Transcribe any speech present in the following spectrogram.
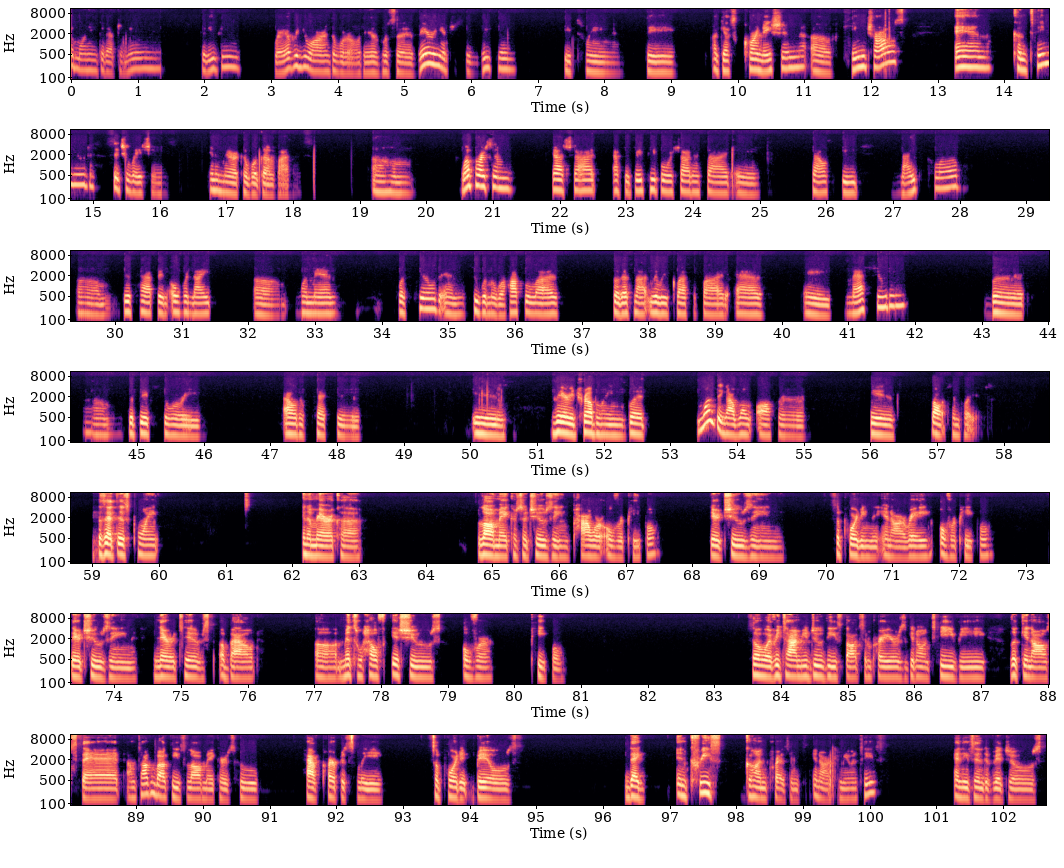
Good morning, good afternoon, good evening, wherever you are in the world. It was a very interesting weekend between the, I guess, coronation of King Charles and continued situations in America with gun violence. Um, one person got shot after three people were shot inside a South Beach nightclub. Um, this happened overnight. Um, one man was killed and two women were hospitalized. So that's not really classified as a mass shooting, but um, the big story out of Texas is very troubling. But one thing I won't offer is thoughts and prayers. Because at this point in America, lawmakers are choosing power over people. They're choosing supporting the NRA over people. They're choosing narratives about uh, mental health issues over people. So every time you do these thoughts and prayers, get on TV looking all sad. I'm talking about these lawmakers who have purposely supported bills that increase gun presence in our communities. And these individuals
